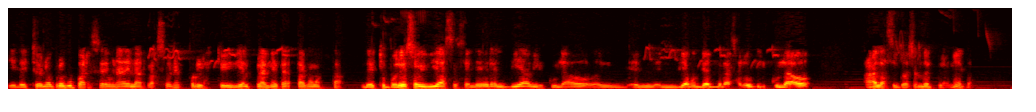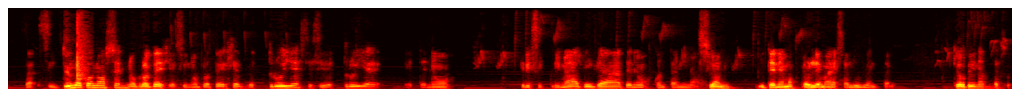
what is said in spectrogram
Y el hecho de no preocuparse es una de las razones por las que hoy día el planeta está como está. De hecho, por eso hoy día se celebra el Día vinculado, el, el, Día Mundial de la Salud vinculado a la situación del planeta. O sea, si tú no conoces, no proteges. Si no proteges, destruyes. Y si destruyes, eh, tenemos crisis climática, tenemos contaminación y tenemos problemas de salud mental. ¿Qué opinas de eso?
